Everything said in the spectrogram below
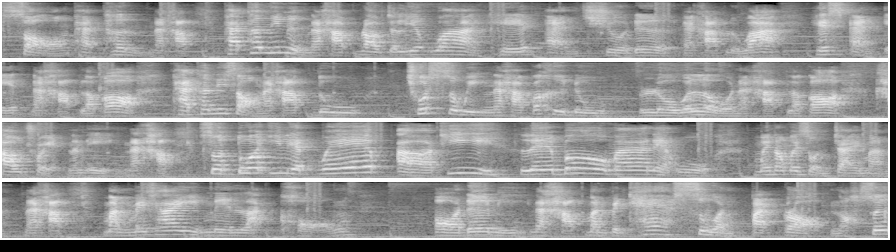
2แพทเทิร์นนะครับแพทเทิร์นที่1นะครับ เราจะเรียกว่า head and shoulder นะครับ หรือว่า H and S นะครับ แล้วก็แพทเทิร์นที่ 2 นะครับ ดูชุดสวิงนะครับ ก็คือดู lower low นะครับ แล้วก็เข้าเทรดนั่นเองนะครับ ส่วนตัว e l i o t Wave อ่าที่ label มาเนี่ย โอ้ ไม่ต้องไปสนใจมันนะครับ มันไม่ใช่เมนหลักของ ออเดอร์นี้นะครับ มันเป็นแค่ส่วนประกอบเนาะซึ่ง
